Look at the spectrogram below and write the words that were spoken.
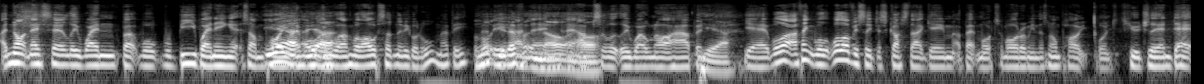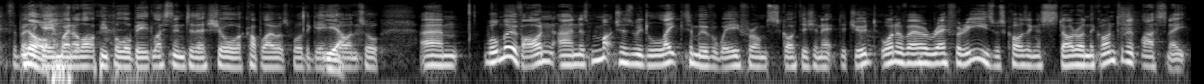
uh, not necessarily win, but we'll, we'll be winning at some point, Yeah, and, we'll, yeah. and, we'll, and we'll all suddenly be going, "Oh, maybe, Oh, maybe," and then no, it no. absolutely will not happen. Yeah. yeah. Well, I think we'll we'll obviously discuss that game a bit more tomorrow. I mean, there's no point going hugely in depth about No. the game when a lot of people will be listening to this show a couple hours before the game's Yeah. on. So, um, we'll move on. And as much as we'd like to move away from Scottish ineptitude, one of our referees was causing a stir on the continent last night.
